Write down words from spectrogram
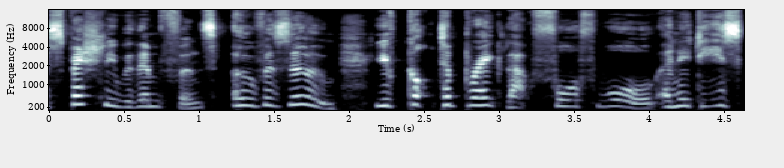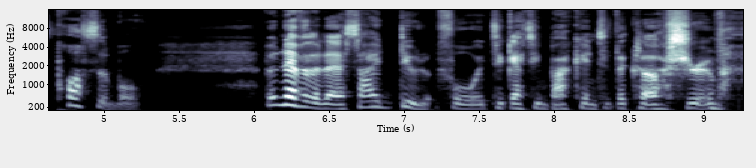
especially with infants over Zoom. You've got to break that fourth wall and it is possible. But nevertheless, I do look forward to getting back into the classroom.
